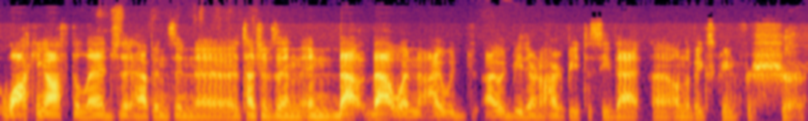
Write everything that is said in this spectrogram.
walking off the ledge that happens in uh, Touch of Zen, and that that one I would I would be there in a heartbeat to see that uh, on the big screen for sure.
